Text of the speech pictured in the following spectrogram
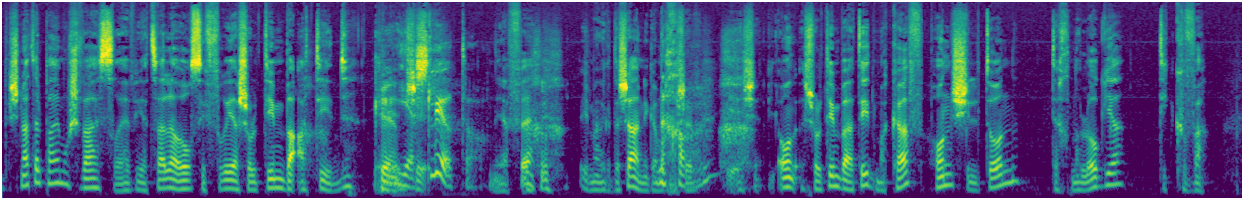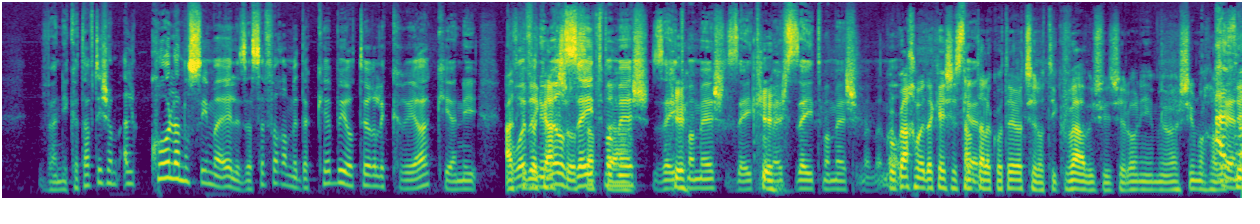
בשנת 2017 יצא לאור ספרי השולטים בעתיד. כן. יש ש... לי אותו. יפה, עם הקדשה, אני גם נכון. חושב. שולטים בעתיד, מקף, הון, שלטון, טכנולוגיה, תקווה. ואני כתבתי שם על כל הנושאים האלה. זה הספר המדכא ביותר לקריאה, כי אני קורא ואני אומר, זה יתממש, זה יתממש, זה יתממש, זה יתממש. כל כך מדכא ששמת כן. לכותרת שלו תקווה, בשביל שלא נהיה מיואשים לחלוטין.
